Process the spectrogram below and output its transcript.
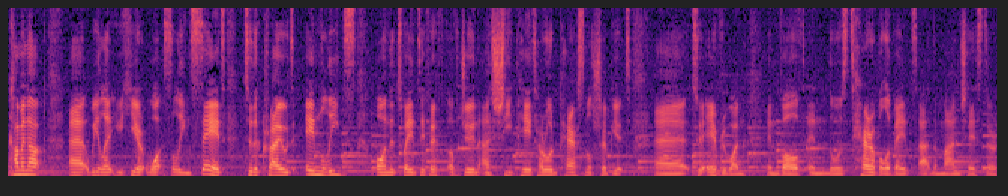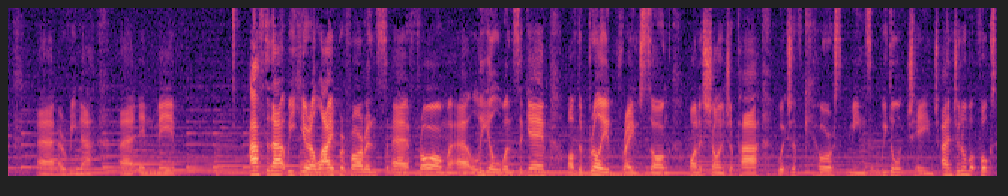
Coming up, uh, we let you hear what Celine said to the crowd in Leeds on the 25th of June as she paid her own personal tribute uh, to everyone involved in those terrible events at the Manchester uh, Arena uh, in May. After that, we hear a live performance uh, from uh, Lille once again of the brilliant French song On ne change pas, which of course means we don't change. And you know what, folks?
